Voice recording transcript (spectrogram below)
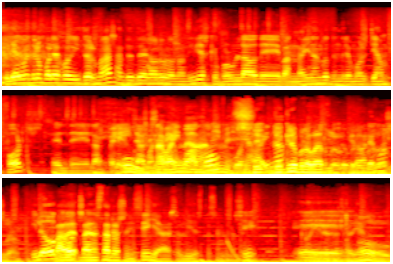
Quería comentar un par de jueguitos más antes de acabar con las noticias. Que por un lado de Bandai Namco tendremos Jump Force, el de las peleitas. buena vaina, anime. buena Sí, vaina. yo quiero probarlo. Lo quiero probaremos. probarlo. Y luego Va van a estar los Sensei, ha salido esta semana. sí, eh. Oh,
